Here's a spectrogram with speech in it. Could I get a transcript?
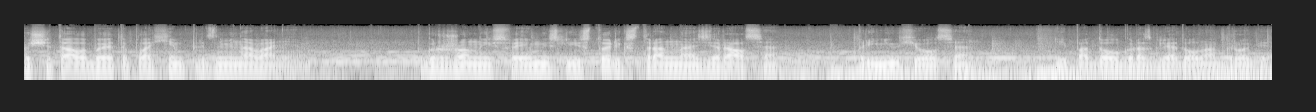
посчитала бы это плохим предзнаменованием. Погруженный в свои мысли историк странно озирался, принюхивался и подолгу разглядывал надгробие.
